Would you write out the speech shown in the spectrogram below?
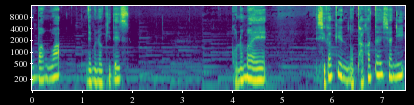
んばんは。眠の木です。この前滋賀県の多賀大社に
